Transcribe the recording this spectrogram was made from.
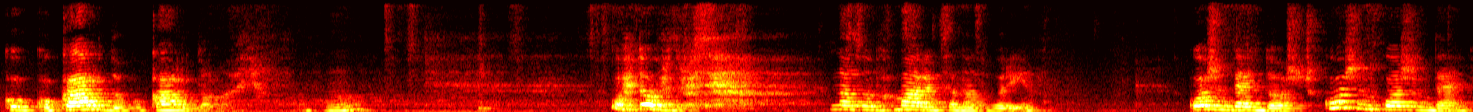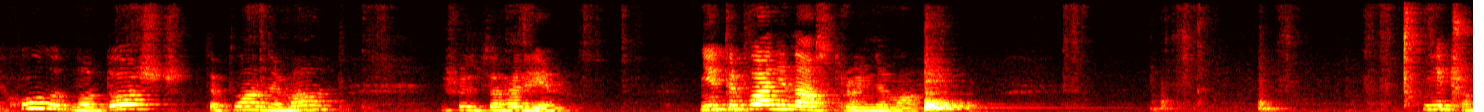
Кокарду, кокарду має. Угу. Ой, добре, друзі. У нас он хмариться на дворі. Кожен день дощ. Кожен кожен день. Холодно, дощ, тепла нема. І щось взагалі. Ні тепла, ні настрою нема. Нічого.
